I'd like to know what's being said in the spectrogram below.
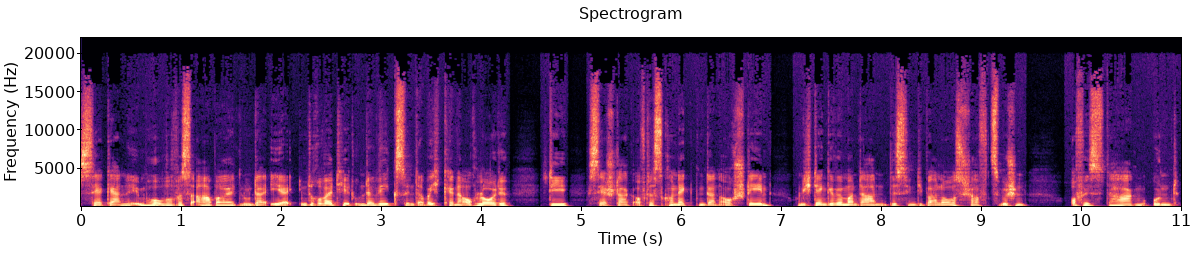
sehr gerne im Homeoffice arbeiten und da eher introvertiert unterwegs sind, aber ich kenne auch Leute, die sehr stark auf das Connecten dann auch stehen. Und ich denke, wenn man da ein bisschen die Balance schafft zwischen Office-Tagen und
